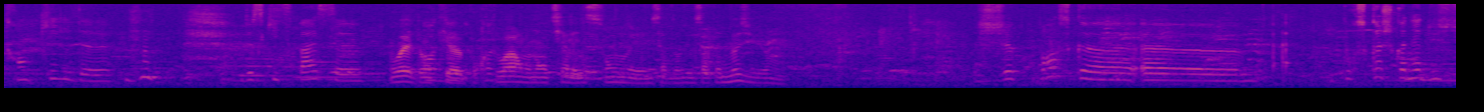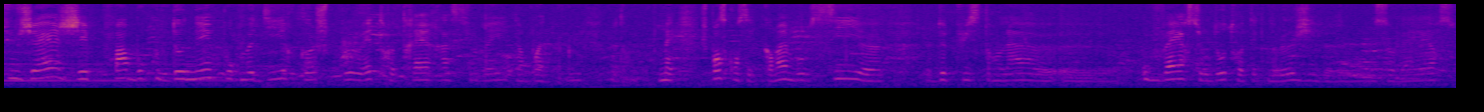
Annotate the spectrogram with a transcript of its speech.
tranquille de, de ce qui se passe. euh, Ouais, donc euh, pour toi, on en tire les leçons dans une certaine mesure. Je pense que euh, pour ce que je connais du sujet, j'ai pas beaucoup de données pour me dire que je peux être très rassurée d'un point de vue. Mais je pense qu'on s'est quand même aussi, euh, depuis ce temps-là, ouvert sur d'autres technologies, le, le solaire, sur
